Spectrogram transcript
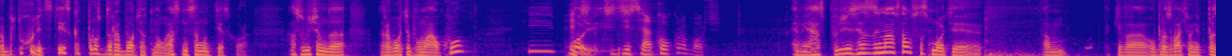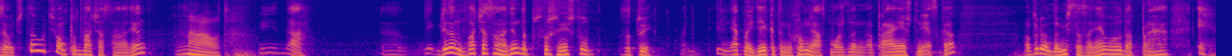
работохолици. Те искат просто да работят много. Аз не съм от тези хора. Аз обичам да, да работя по-малко. И, Е, ти, ти, ти сега колко работиш? Еми, аз понеже сега се занимавам само с моите там, такива образователни пъзелчета. Отивам по 2 часа на ден. На работа. И да. Да, Гледам два часа на ден да посвърша нещо за той. Или някоя идея, като ми хрумне, аз може да направя нещо днеска. А примерно да мисля за него, да правя. Е,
